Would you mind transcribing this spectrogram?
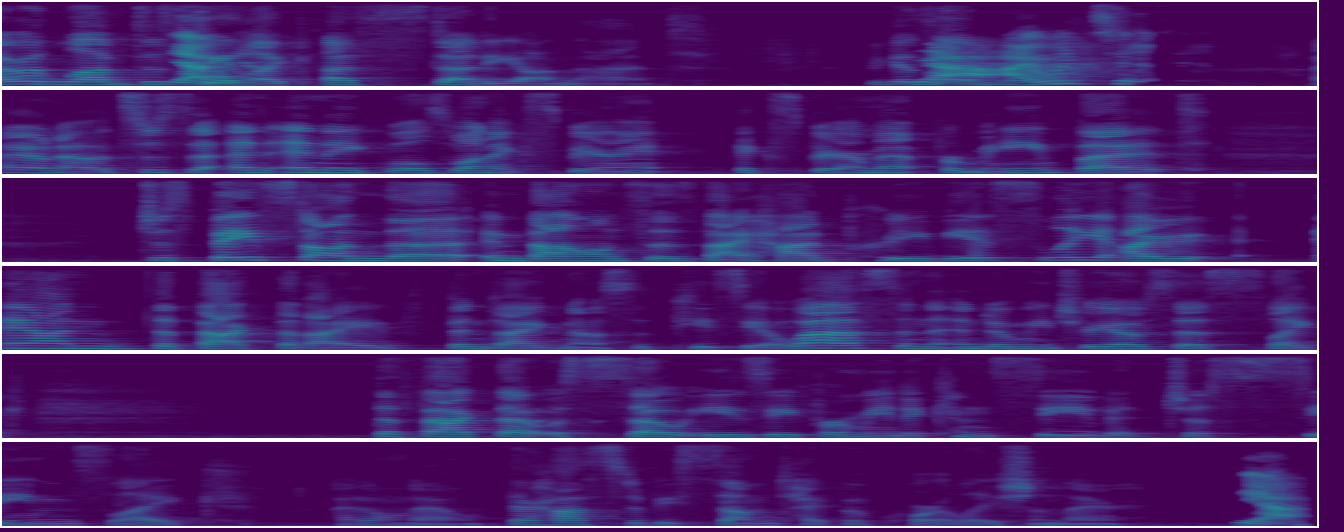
I would love to yeah. see like a study on that. Because yeah, I would too. I don't know. It's just an n equals one experience experiment for me, but just based on the imbalances that I had previously, I and the fact that I've been diagnosed with PCOS and endometriosis, like the fact that it was so easy for me to conceive, it just seems like I don't know. There has to be some type of correlation there. Yeah,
